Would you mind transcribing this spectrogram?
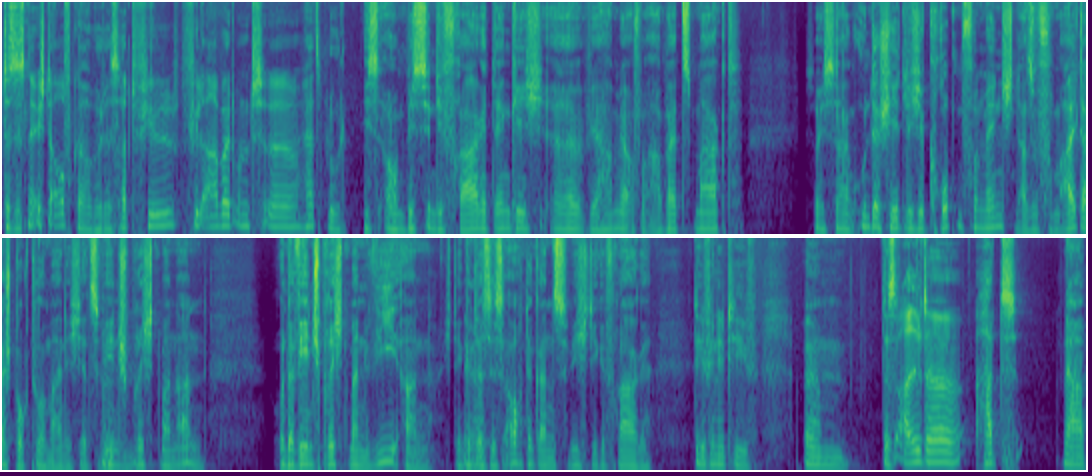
das ist eine echte Aufgabe. Das hat viel, viel Arbeit und äh, Herzblut. Ist auch ein bisschen die Frage, denke ich, äh, wir haben ja auf dem Arbeitsmarkt, soll ich sagen, unterschiedliche Gruppen von Menschen. Also vom Altersstruktur meine ich jetzt. Wen mhm. spricht man an? Oder wen spricht man wie an? Ich denke, ja. das ist auch eine ganz wichtige Frage. Definitiv. Ähm, das Alter hat, ja,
